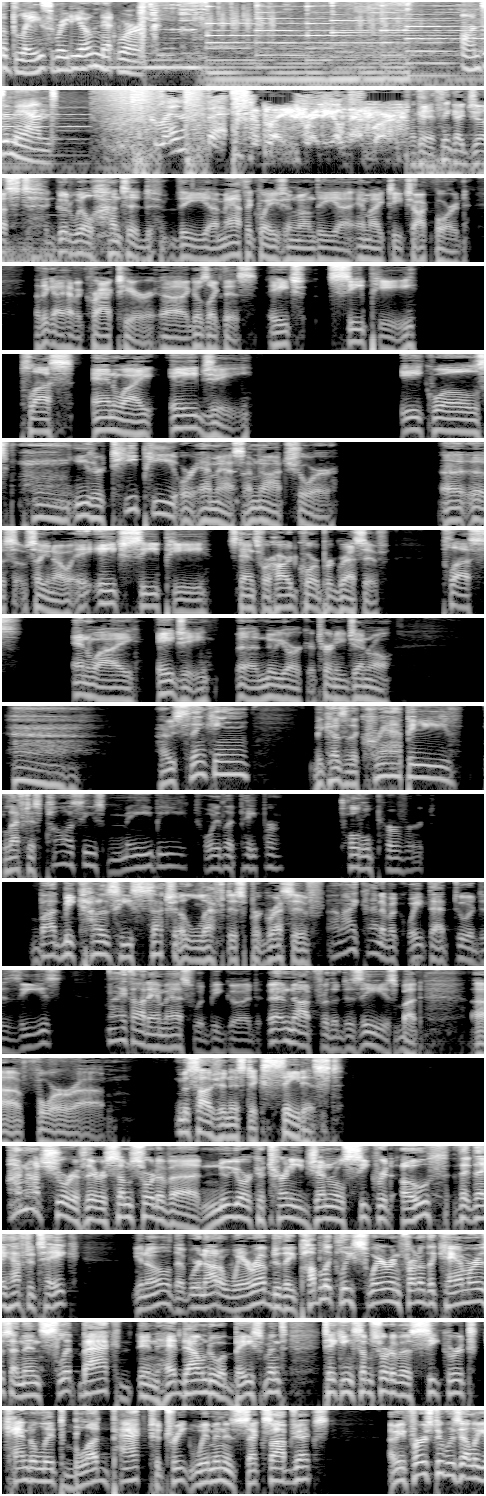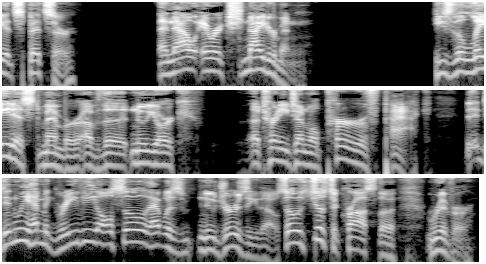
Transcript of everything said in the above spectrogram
the Blaze Radio Network. On demand. Glenn Beck. The Blaze Radio Network. Okay, I think I just Goodwill hunted the uh, math equation on the uh, MIT chalkboard. I think I have it cracked here. Uh, it goes like this HCP plus NYAG equals hmm, either TP or MS. I'm not sure. Uh, uh, so, so, you know, HCP stands for Hardcore Progressive plus NYAG, uh, New York Attorney General. I was thinking because of the crappy leftist policies, maybe toilet paper, total pervert. But because he's such a leftist progressive, and I kind of equate that to a disease, I thought MS would be good. Uh, not for the disease, but uh, for uh, misogynistic sadist. I'm not sure if there is some sort of a New York Attorney General secret oath that they have to take you know, that we're not aware of? Do they publicly swear in front of the cameras and then slip back and head down to a basement, taking some sort of a secret candlelit blood pact to treat women as sex objects? I mean, first it was Eliot Spitzer, and now Eric Schneiderman. He's the latest member of the New York Attorney General Perv Pack. Didn't we have McGreevey also? That was New Jersey, though. So it's just across the river.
